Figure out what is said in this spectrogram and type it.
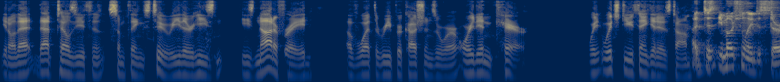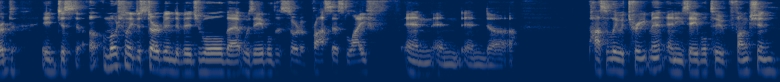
you know that that tells you th- some things too. Either he's he's not afraid of what the repercussions were, or he didn't care. Which do you think it is, Tom? Uh, just emotionally disturbed. A just uh, emotionally disturbed individual that was able to sort of process life and and and uh, possibly with treatment, and he's able to function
